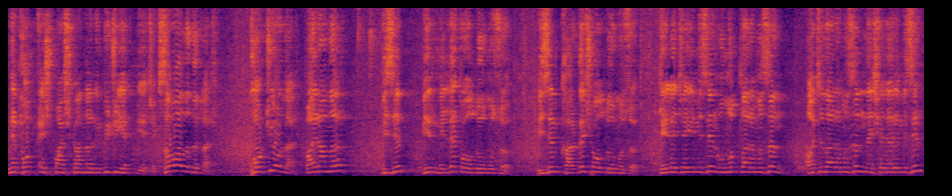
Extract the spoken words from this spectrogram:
ne BOP eş başkanlarının gücü yetmeyecek. Zavallıdırlar. Korkuyorlar. Bayramlar bizim bir millet olduğumuzu, bizim kardeş olduğumuzu, geleceğimizin, umutlarımızın, acılarımızın, neşelerimizin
